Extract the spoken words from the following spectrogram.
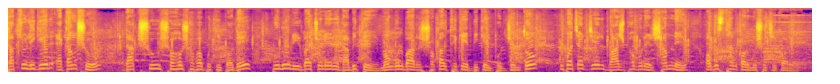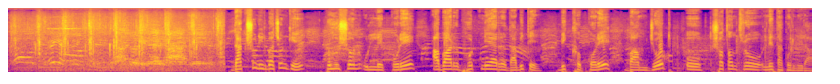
ছাত্রলীগের একাংশ ডাকসু সহসভাপতি পদে পুনর্নির্বাচনের দাবিতে মঙ্গলবার সকাল থেকে বিকেল পর্যন্ত উপাচার্যের বাসভবনের সামনে অবস্থান কর্মসূচি করে। ডাকসু নির্বাচনকে প্রহসন উল্লেখ করে আবার ভোট নেয়ার দাবিতে বিক্ষোভ করে বাম জোট ও স্বতন্ত্র নেতাকর্মীরা।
